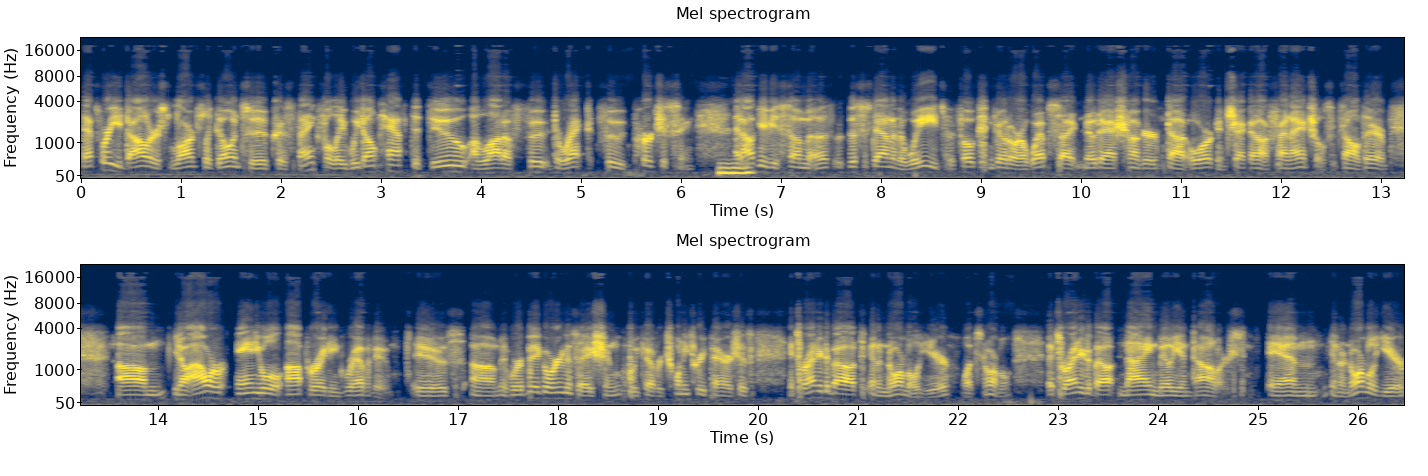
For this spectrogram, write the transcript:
That's where your dollars largely go into because thankfully we don't have to do a lot of food, direct food purchasing. Mm-hmm. And I'll give you some, uh, this is down in the weeds, but folks can go to our website, no-hunger.org, and check out our financials. It's all there. Um, you know, our annual operating revenue is, um, we're a big organization. We cover 23 parishes. It's right at about, in a normal year, what's normal? It's right at about $9 million. And in a normal year,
